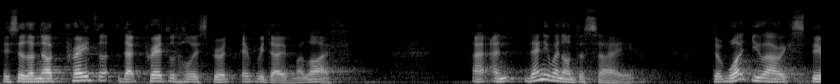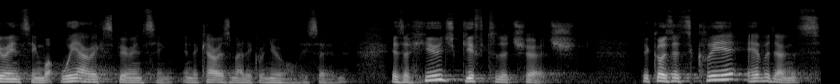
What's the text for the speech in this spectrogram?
He said, I've now prayed that prayer to the Holy Spirit every day of my life. Uh, and then he went on to say that what you are experiencing, what we are experiencing in the charismatic renewal, he said, is a huge gift to the church because it's clear evidence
